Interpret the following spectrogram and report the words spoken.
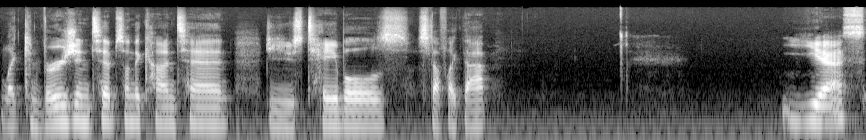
like conversion tips on the content? Do you use tables, stuff like that? Yes,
